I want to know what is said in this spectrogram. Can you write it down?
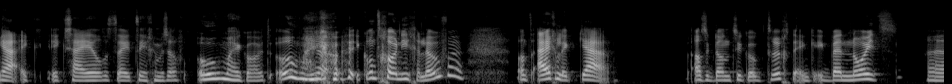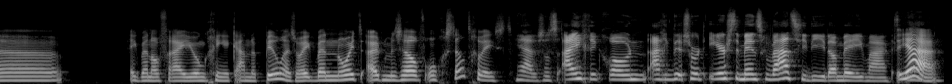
ja, ik, ik zei heel de tijd tegen mezelf: Oh my god, oh my god. Ik kon het gewoon niet geloven. Want eigenlijk, ja, als ik dan natuurlijk ook terugdenk, ik ben nooit. Uh, ik ben al vrij jong, ging ik aan de pil en zo. Ik ben nooit uit mezelf ongesteld geweest. Ja, dus dat is eigenlijk gewoon eigenlijk de soort eerste menstruatie die je dan meemaakt. Ja,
